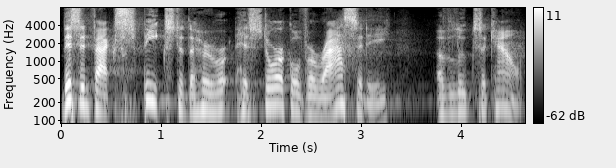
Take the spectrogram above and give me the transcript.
this in fact speaks to the historical veracity of Luke's account.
